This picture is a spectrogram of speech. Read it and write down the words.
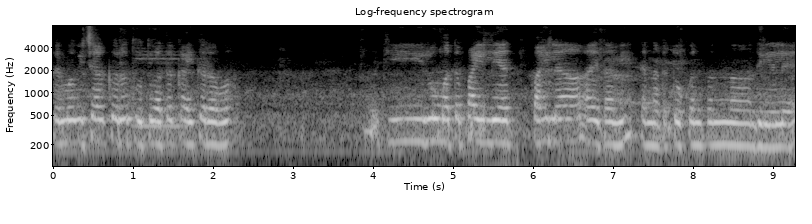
तर मग विचार करत होतो आता काय करावं? की रूम आता पाहिली आहेत पाहिल्या आहेत आम्ही. त्यांना आता टोकन पण दिलेले आहे.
